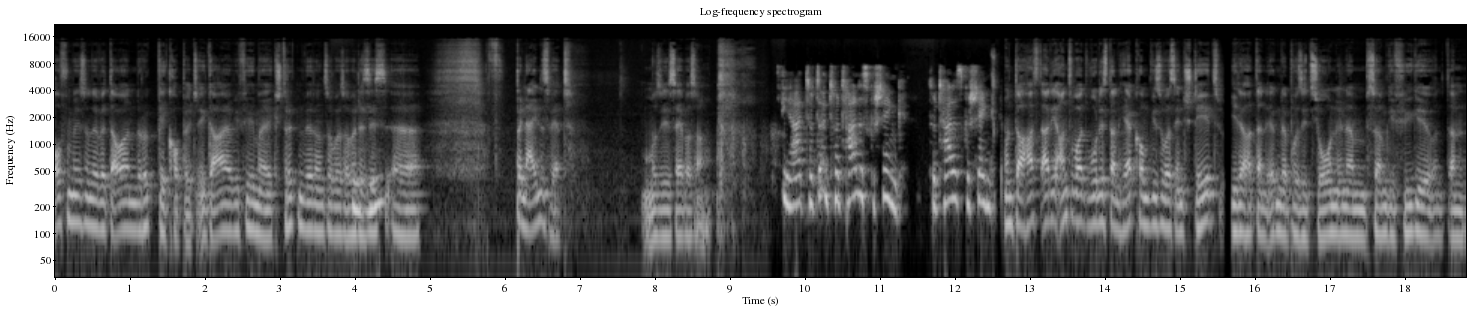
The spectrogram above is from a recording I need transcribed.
offen ist und er wird dauernd rückgekoppelt, egal wie viel mal gestritten wird und sowas, aber mhm. das ist äh, beneidenswert, muss ich selber sagen. Ja, tot, totales Geschenk. Totales Geschenk. Und da hast du auch die Antwort, wo das dann herkommt, wie sowas entsteht. Jeder hat dann irgendeine Position in einem, so einem Gefüge und dann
